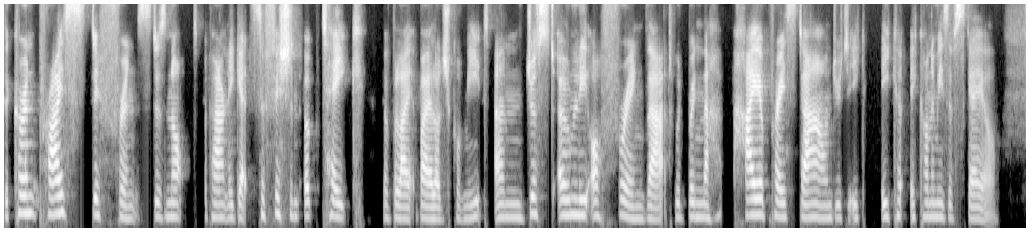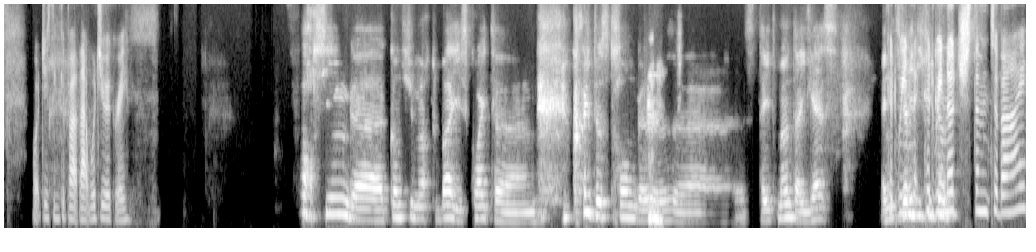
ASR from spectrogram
The current price difference does not apparently get sufficient uptake of bi biological meat and just only offering that would bring the higher price down due to e economies of scale. What do you think about that? Would you agree? forcing uh, consumer to buy is quite a, quite a strong uh, statement, I guess. And could we could we nudge them to buy?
